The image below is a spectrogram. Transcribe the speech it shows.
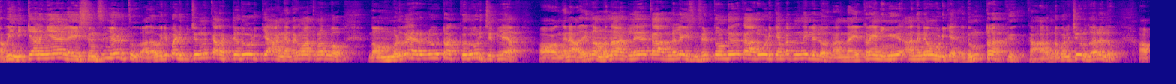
അപ്പൊ എനിക്കാണെങ്കിൽ ലൈസൻസ് ഞാൻ എടുത്തു. അത് അവർ പഠിപ്പിച്ചൊന്നും കറക്റ്റ് അത് ഓടിക്കുക. അങ്ങനത്തെ മാത്രമല്ലോ നമ്മൾ വേറൊരു ട്രക്ക് ഇത് ഓടിച്ചിട്ടില്ല. ഓ അങ്ങനെ അത് നമ്മുടെ നാട്ടിൽ കാറിന്റെ ലൈസൻസ് എടുത്തുകൊണ്ട് കാർ ഓടിക്കാൻ പറ്റുന്നില്ലല്ലോ. നന്നായി ട്രെയിനിങ് അതിനെ ഓടിക്കാൻ. ഇതും ട്രക്ക് കാറിന്റെ പോലെ ചെറുതല്ലല്ലോ.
